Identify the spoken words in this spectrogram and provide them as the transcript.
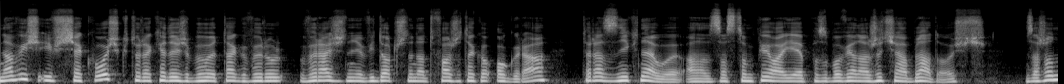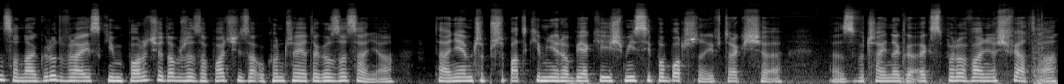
Nienawiść i wściekłość, które kiedyś były tak wyraźnie widoczne na twarzy tego ogra, teraz zniknęły, a zastąpiła je pozbawiona życia bladość. Zarządca nagród w rajskim porcie dobrze zapłaci za ukończenie tego zlecenia. Ta, nie wiem, czy przypadkiem nie robię jakiejś misji pobocznej w trakcie e, zwyczajnego eksplorowania świata.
